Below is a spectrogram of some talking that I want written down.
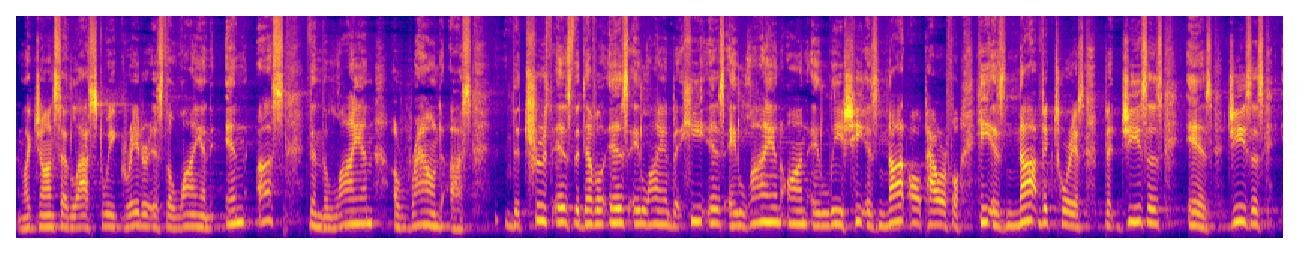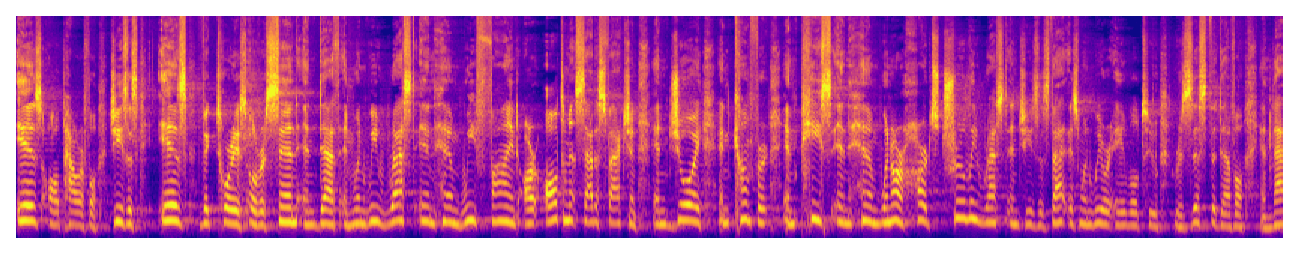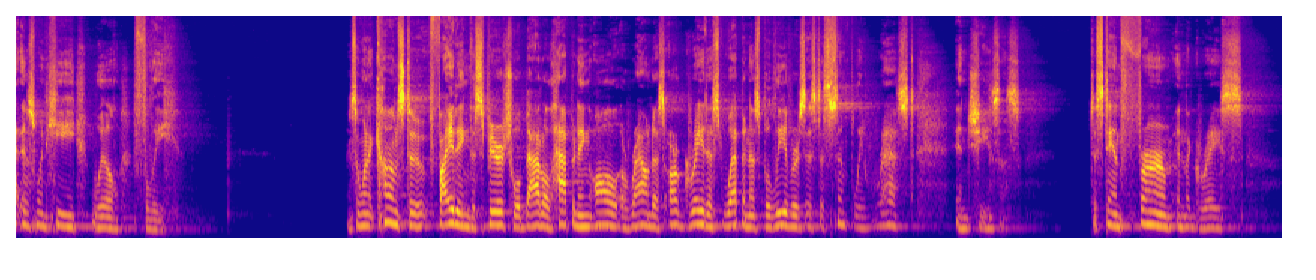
And like John said last week, greater is the lion in us than the lion around us. The truth is, the devil is a lion, but he is a lion on a leash. He is not all powerful, he is not victorious, but Jesus is. Jesus is all powerful. Jesus is victorious over sin and death. And when we rest in him, we find our ultimate satisfaction and joy and comfort and peace in him. When our hearts truly rest in Jesus, that is when we are able to resist the devil, and that is when he will flee. And so, when it comes to fighting the spiritual battle happening all around us, our greatest weapon as believers is to simply rest in Jesus, to stand firm in the grace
